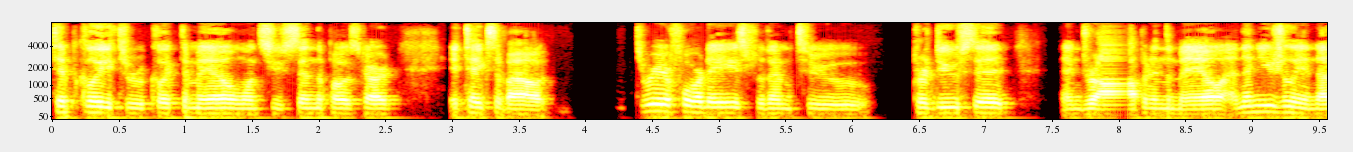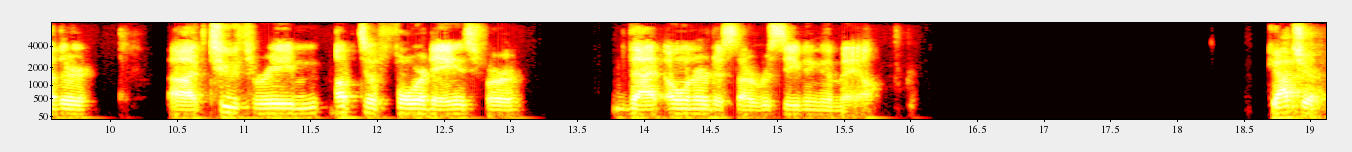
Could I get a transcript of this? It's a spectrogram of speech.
typically through click to mail. Once you send the postcard, it takes about three or four days for them to produce it and drop it in the mail, and then usually another uh, two, three, up to four days for that owner to start receiving the mail. Gotcha.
